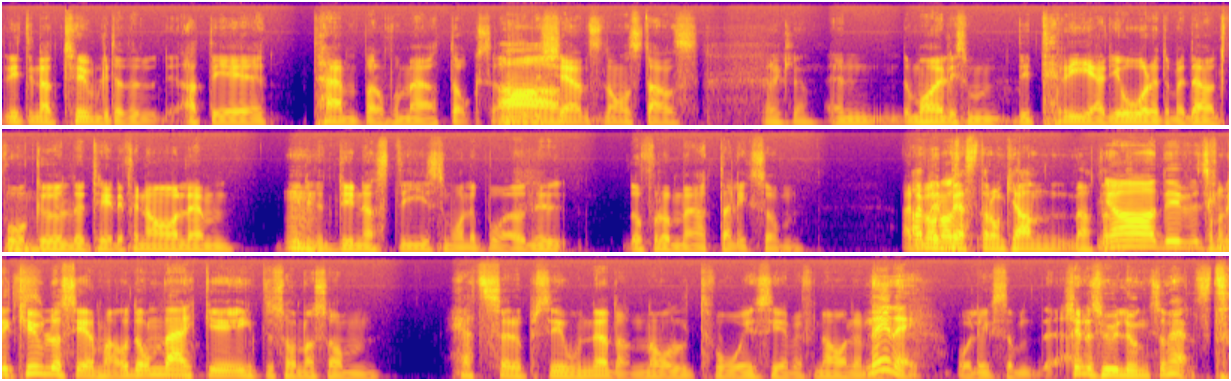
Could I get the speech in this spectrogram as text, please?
lite naturligt att, att det är Tampa de får möta också. Alltså det känns någonstans... Verkligen. En, de har ju liksom, det tredje året de är där, två mm. guld, tredje finalen. Det är mm. lite dynasti som håller på och nu då får de möta liksom... Ja, det, ja, det något, bästa de kan möta. Ja, liksom, det ska bli kul att se dem här. Och de verkar ju inte sådana som hetsar upp sig i onödan. 0-2 i semifinalen. Nej, nej. Och liksom, Kändes hur lugnt som helst.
